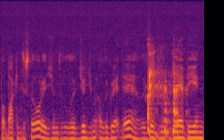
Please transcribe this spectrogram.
put back into storage until the judgment of the great day. The judgment day being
